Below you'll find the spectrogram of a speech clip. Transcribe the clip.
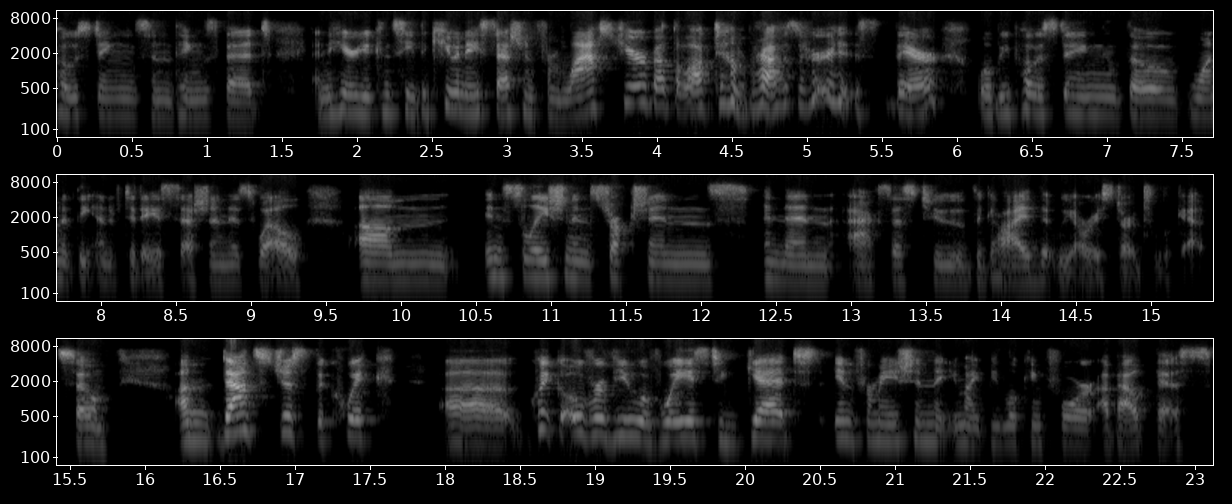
postings and things that, and here you can see the Q&A session from last year about the lockdown browser is there. We'll be posting the one at the end of today's session as well. Um, installation instructions, and then access to the guide that we already started to look at. So um, that's just the quick uh, quick overview of ways to get information that you might be looking for about this.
